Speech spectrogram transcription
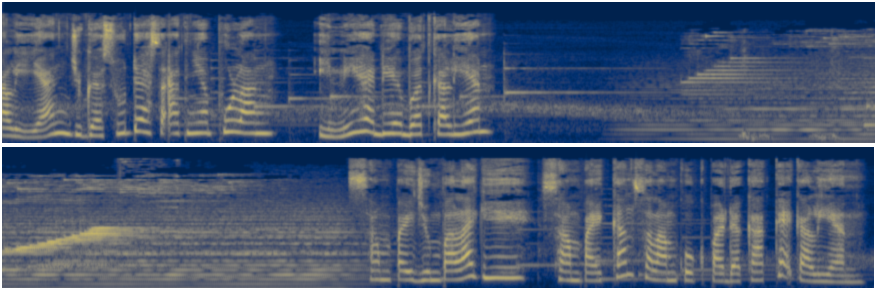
Kalian juga sudah saatnya pulang. Ini hadiah buat kalian. Sampai jumpa lagi. Sampaikan salamku kepada kakek kalian.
